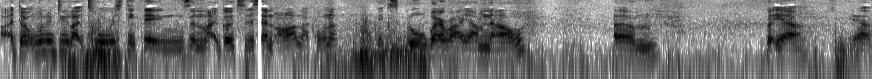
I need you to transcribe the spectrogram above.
I don't want to do like touristy things and like go to the centre. Like I want to explore where I am now. Um, but yeah, yeah,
